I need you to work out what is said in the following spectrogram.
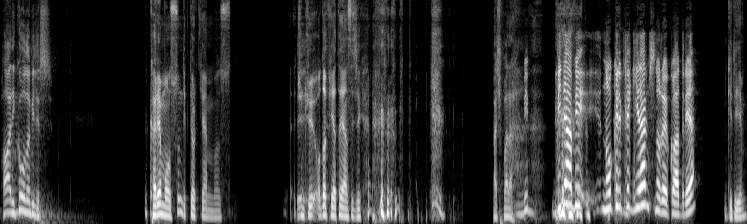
harika olabilir. Kare mi olsun, dikdörtgen mi olsun? Çünkü o da fiyata yansıyacak. Kaç para? Bir, bir daha bir no clip'le girer misin oraya kuadrıya? Gireyim.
